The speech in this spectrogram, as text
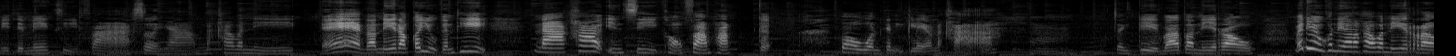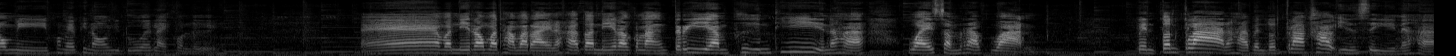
มีแต่เมฆสีฟ้าสวยงามนะคะ วันนี้แอตอนนี้เราก็อยู่กันที่นาข้าวอินทรีย์ของฟาร์มฮักเปาวนกันอีกแล้วนะคะสังเกตว่าตอนนี้เรา ไม่ได้อยู่คนเดียวนะคะ วันนี้เรามีพ่อแม่พี่น้องอยู่ด้วยหลายคนเลยแหมวันนี้เรามาทำอะไรนะคะ ตอนนี้เรากำลังเตรียมพื้นที่นะคะ ไว้สำหรับหว่าน เป็นต้นกล้านะคะ เป็นต้นกล้าข้าวอินทรีย์นะคะ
